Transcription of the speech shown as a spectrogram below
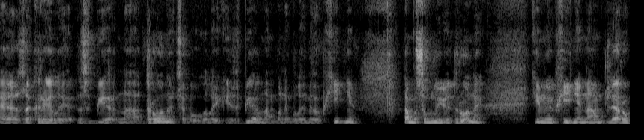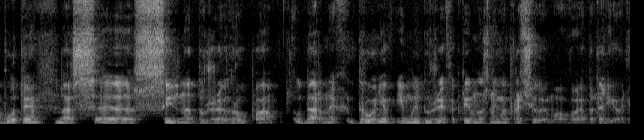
е, закрили збір на дрони. Це був великий збір. Нам вони були необхідні. Там особливі дрони, які необхідні нам для роботи. У нас е, сильна дуже група ударних дронів, і ми дуже ефективно з ними працюємо в батальйоні.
